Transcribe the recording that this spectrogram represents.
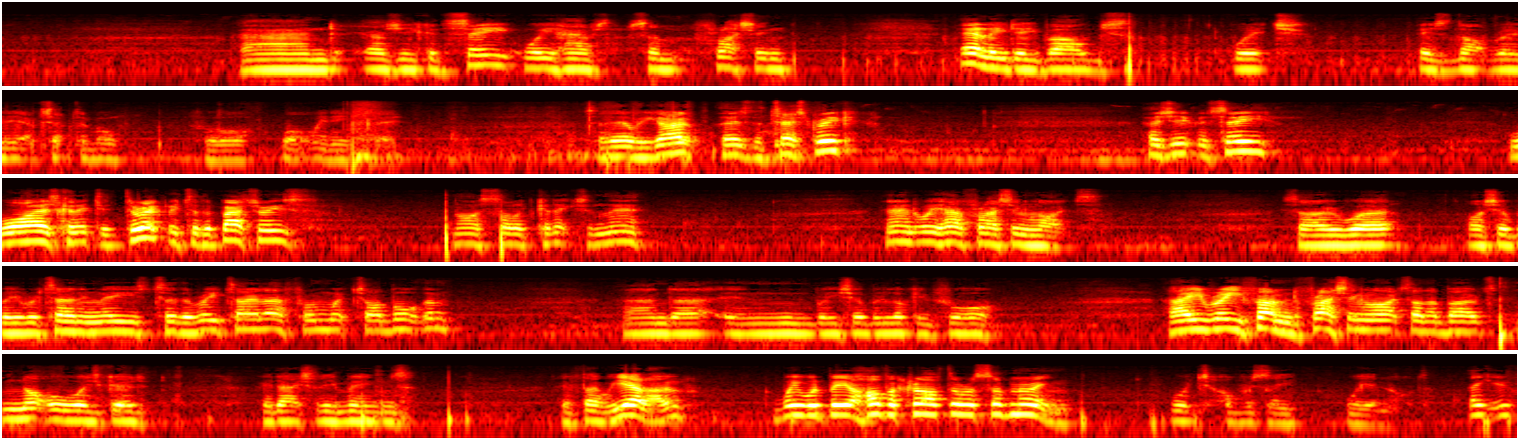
and as you can see we have some flashing LED bulbs which is not really acceptable for what we need to do. So there we go, there's the test rig. As you can see wires connected directly to the batteries nice solid connection there and we have flashing lights. So uh, I shall be returning these to the retailer from which I bought them. And uh, in, we shall be looking for a refund. Flashing lights on a boat not always good. It actually means if they were yellow we would be a hovercraft or a submarine which obviously we are not. Thank you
